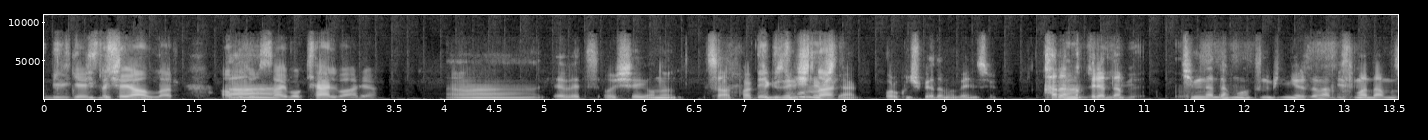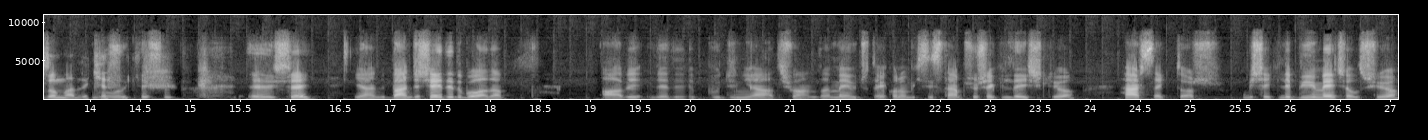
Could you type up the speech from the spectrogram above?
Bill Gates'le şeyi aldılar. Amazon sahibi o Kel var ya. Aa, evet o şey onu South Park'ta Dedi güzel işlemişler. Korkunç bir adama benziyor. Karanlık bir adam. Kimin adam olduğunu bilmiyoruz ama bizim adamımız olmadığı kesin. Doğru, kesin. Ee, şey yani bence şey dedi bu adam. Abi dedi bu dünya şu anda mevcut ekonomik sistem şu şekilde işliyor. Her sektör bir şekilde büyümeye çalışıyor.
